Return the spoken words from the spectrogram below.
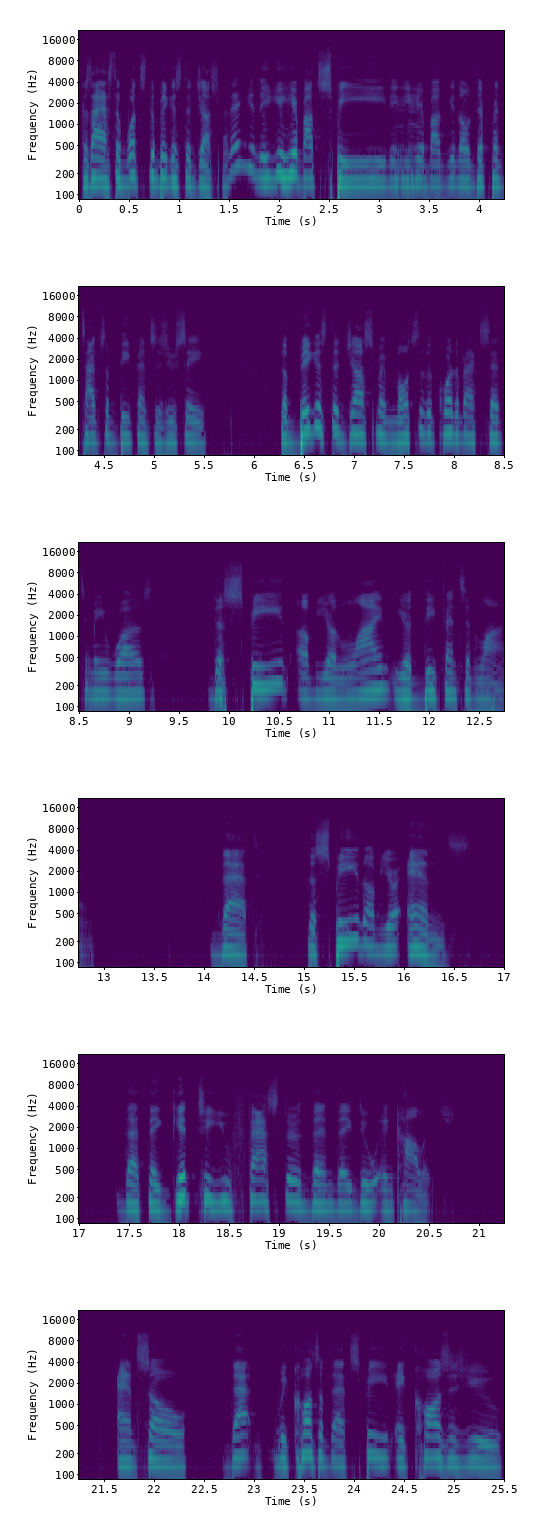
because I asked them, "What's the biggest adjustment?" And you know, you hear about speed, and mm-hmm. you hear about you know different types of defenses you see. The biggest adjustment most of the quarterbacks said to me was the speed of your line, your defensive line. That the speed of your ends, that they get to you faster than they do in college. and so that because of that speed, it causes you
